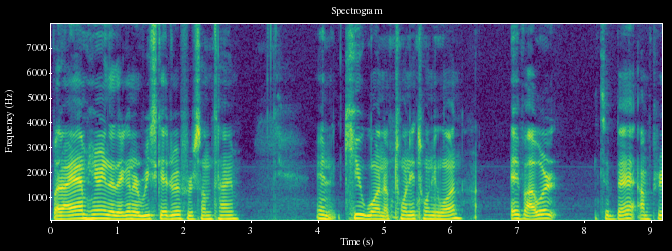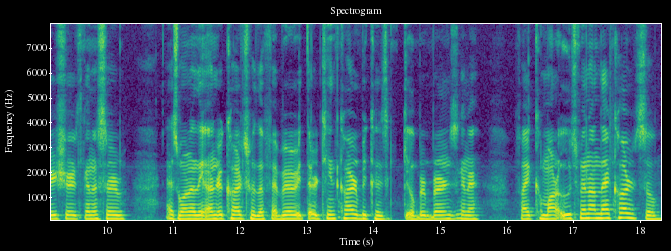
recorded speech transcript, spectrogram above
But I am hearing that they're gonna reschedule it for some time in Q1 of 2021. If I were to bet, I'm pretty sure it's gonna serve as one of the undercards for the February 13th card because Gilbert Burns is gonna fight Kamaru Usman on that card. So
